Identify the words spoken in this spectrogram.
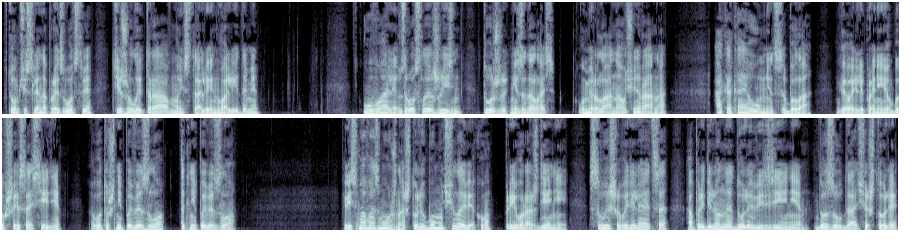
в том числе на производстве, тяжелые травмы и стали инвалидами. У Вали взрослая жизнь тоже не задалась. Умерла она очень рано. А какая умница была, — говорили про нее бывшие соседи. Вот уж не повезло, так не повезло. Весьма возможно, что любому человеку при его рождении свыше выделяется определенная доля везения, доза удачи, что ли.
